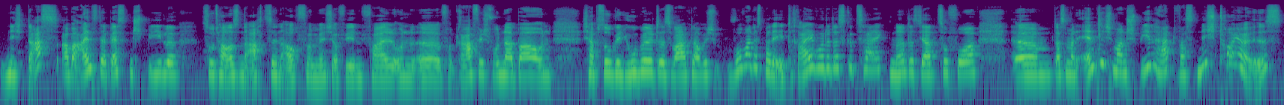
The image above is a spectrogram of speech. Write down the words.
nicht das, aber eins der besten Spiele 2018 auch für mich auf jeden Fall und äh, grafisch wunderbar und ich habe so gejubelt, das war glaube ich, wo war das bei der E3 wurde das gezeigt, ne, das Jahr zuvor, ähm, dass man endlich mal ein Spiel hat, was nicht teuer ist,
